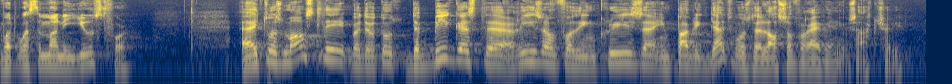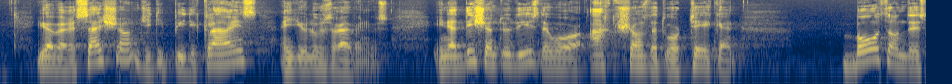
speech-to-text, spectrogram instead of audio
What was the money used for? Uh, it was mostly, but the biggest uh, reason for the increase uh, in public debt was the loss of revenues, actually. You have a recession, GDP declines, and you lose revenues. In addition to this, there were actions that were taken both on the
